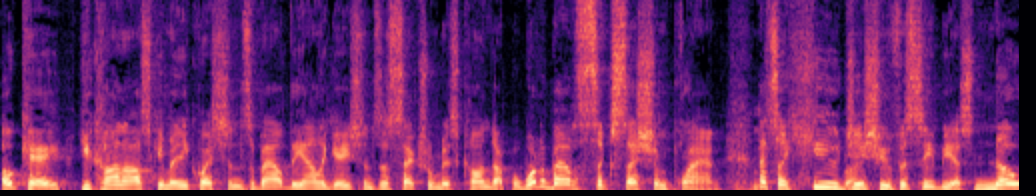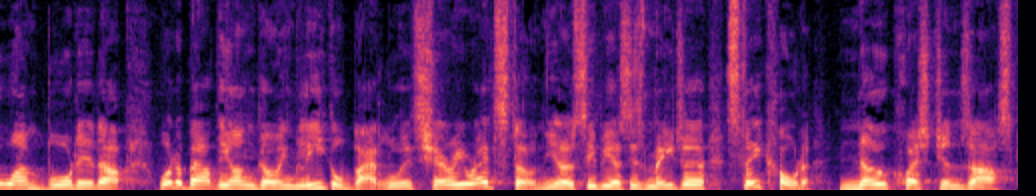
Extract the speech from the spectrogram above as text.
Okay, you can't ask him any questions about the allegations of sexual misconduct, but what about a succession plan? Mm-hmm. That's a huge right. issue for CBS. No one brought it up. What about the ongoing legal battle with Shari Redstone, you know, CBS's major stakeholder? No questions asked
